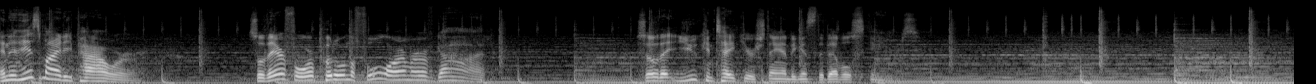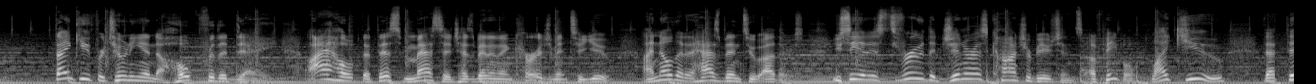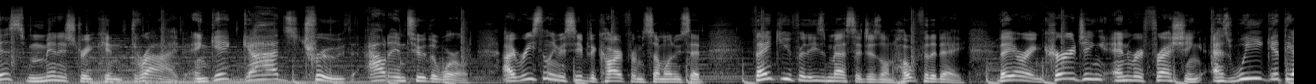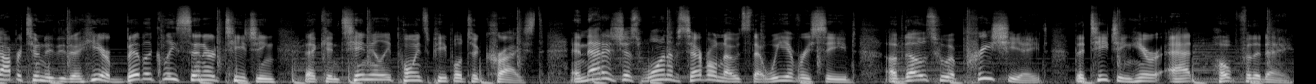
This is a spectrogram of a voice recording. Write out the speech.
and in His mighty power. So therefore, put on the full armor of God so that you can take your stand against the devil's schemes. Thank you for tuning in to Hope for the Day. I hope that this message has been an encouragement to you. I know that it has been to others. You see, it is through the generous contributions of people like you that this ministry can thrive and get God's truth out into the world. I recently received a card from someone who said, Thank you for these messages on Hope for the Day. They are encouraging and refreshing as we get the opportunity to hear biblically centered teaching that continually points people to Christ. And that is just one of several notes that we have received of those who appreciate the teaching here at Hope for the Day.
